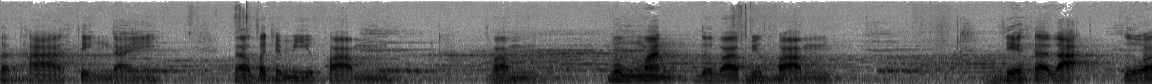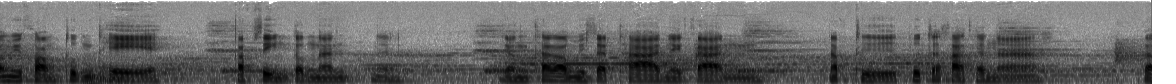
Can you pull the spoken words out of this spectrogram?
ศรัทธาสิ่งใดเราก็จะมีความความมุ่งมั่น หรือว่ามีความเสียสละหรือว่ามีความทุ่มเทกับสิ่งตรงนั้นนะ อย่างถ้าเรามีศรัทธาในการนับถือพุทธศาสนาเรา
